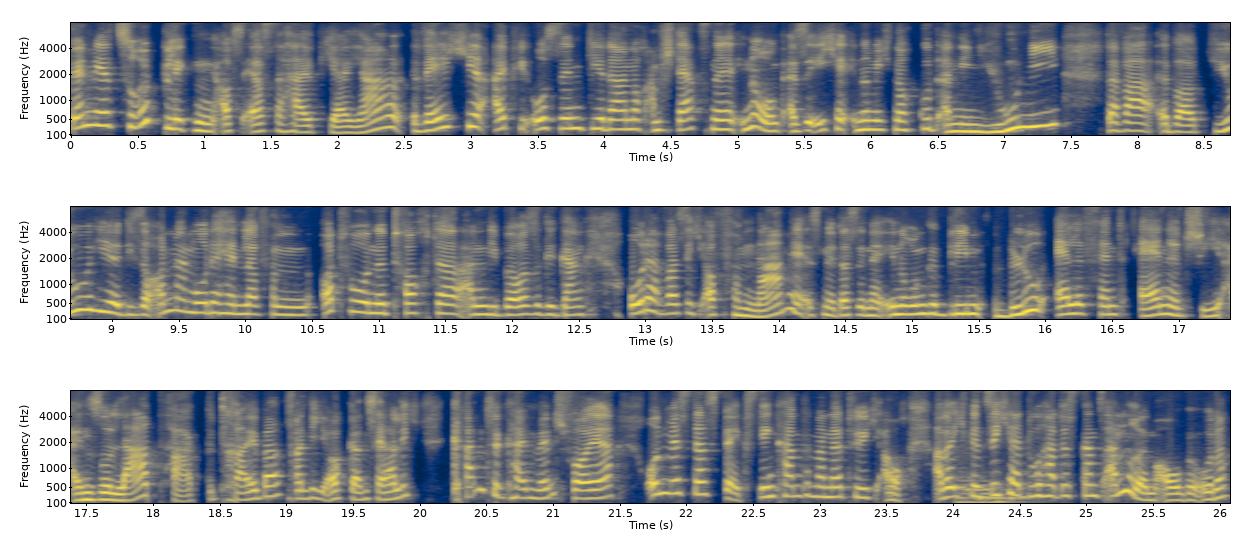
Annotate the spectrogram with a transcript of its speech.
Wenn wir zurückblicken aufs erste Halbjahr, ja, welche IPOs sind dir da noch am stärksten in Erinnerung? Also ich erinnere mich noch gut an den Juni, da war About You hier, dieser Online-Modehändler von Otto, eine Tochter an die Börse gegangen. Oder was ich auch vom Namen her ist mir das in Erinnerung geblieben, Blue Elephant Energy, ein Solarparkbetreiber, fand ich auch ganz herrlich, kannte kein Mensch vorher. Und Mr. Specs, den kannte man natürlich auch. Aber ich bin mhm. sicher, du du hattest ganz andere im Auge, oder?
